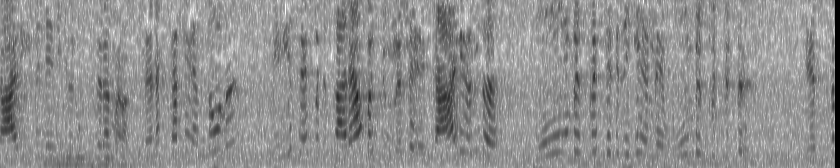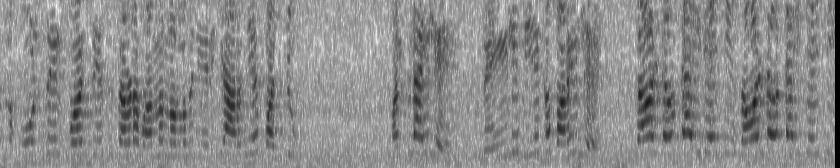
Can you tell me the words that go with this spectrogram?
കാര്യം ഇതിന് എനിക്കൊരു ഉത്തരം വേണം. നിനക്കൊക്കെ എന്തോന്ന്? മിനി സ്റ്റേഷനിൽ തരാൻ പറ്റൂലല്ലേ? കാര്യം എന്ത്? ഊമ്പിപ്പിച്ചിട്ടിരിക്കുകയല്ലേ ഊമ്പിപ്പിച്ചിട്ട് എത്ര ഹോൾസെയിൽ പർച്ചേസസ് അവിടെ വന്നെന്നുള്ളതിന് എനിക്ക് അറിഞ്ഞേ പറ്റൂ. മനസ്സിലായില്ലേ? ഡെയിലി നീയൊക്കെ പറയില്ലേ? സോൾഡ് ഔട്ട് ആയി ചേച്ചി സോൾഡ് ഔട്ട് ആയി ചേച്ചി.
